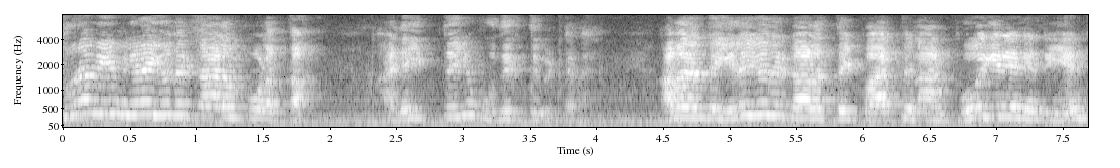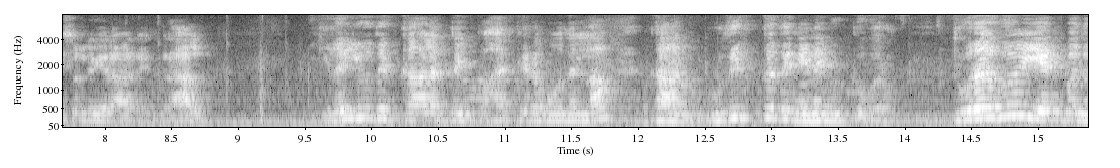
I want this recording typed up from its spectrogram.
துறவியும் இலையுதிர் காலம் போலத்தான். அனைத்தையும் உதிர்த்து விட்டவர் அவர் அந்த இலையுதிர் காலத்தை பார்த்து நான் போகிறேன் என்று ஏன் சொல்லுகிறார் என்றால் இலையுதிர் காலத்தை பார்க்கிற போதெல்லாம் தான் உதிர்த்தது நினைவுக்கு வரும். துறவு என்பது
